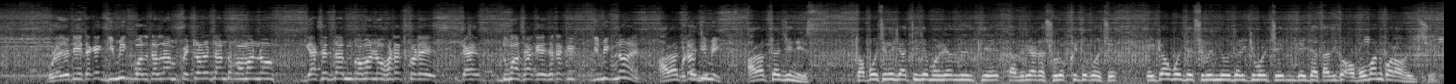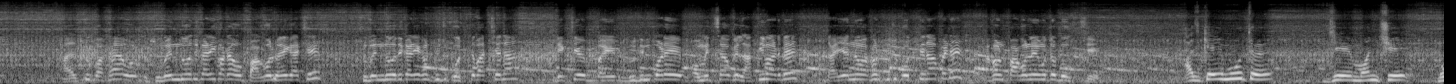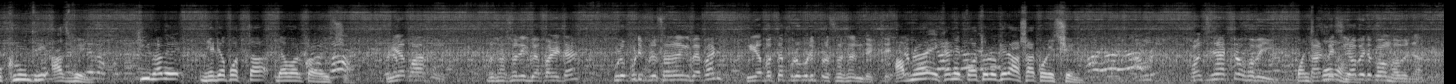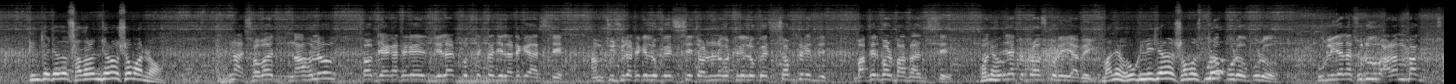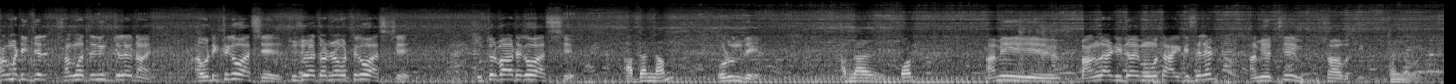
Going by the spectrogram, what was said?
ওরা যদি এটাকে গিমিক বলে তাহলে পেট্রোলের দামটা কমানো গ্যাসের দাম কমানো হঠাৎ করে দু মাস আগে সেটা কি গিমিক নয়? আর একটা গিমিক আর একটা জিনিস তপশিলি জাতি যে মহিলাদেরকে তাদেরকে একটা সুরক্ষিত করেছে এটাও বলছে শুভেন্দু অধিকারী কি বলছেন যে যা তাদেরকে অপমান করা হয়েছে। ফালতু কথা শুভেন্দু অধিকারী কথা ও পাগল হয়ে গেছে। শুভেন্দু অধিকারী এখন কিছু করতে পারছে না। দেখছে দুদিন পরে অমিত শাহ ওকে লাথি মারবে তাই জন্য এখন কিছু করতে না পেরে এখন পাগলের মতো বকছে। আজকে এই মুহূর্তে যে মঞ্চে মুখ্যমন্ত্রী আসবেন কীভাবে নিরাপত্তা ব্যবহার করা হয়েছে? নিরাপদ প্রশাসনিক ব্যাপার এটা। পুরোপুরি প্রশাসনিক ব্যাপার নিরাপত্তা পুরোপুরি প্রশাসন দেখছে। আপনারা এখানে কত লোকের আশা করেছেন? আমরা পঞ্চাশ হাজার টাকা হবেই। পঞ্চাশ তার বেশি হবে? তো কম হবে না। কিন্তু এটা তো সাধারণ জনসভা নয়। না সবাই না হলেও সব জায়গা থেকে জেলার প্রত্যেকটা জেলা থেকে আসছে। আমি চুচুড়া থেকে লোক এসছে চন্দ্রনগর থেকে লোক এসছে সব থেকে বাসের পর বাস আসছে। পঞ্চাশ হাজার ক্রস করে যাবেই। মানে হুগলি জেলার সমস্ত পুরো পুরো হুগলি জেলা শুধু আরামবাগ সাংবাদিক জেলা সাংবাদিক জেলা নয় ওদিক থেকেও আসছে চুচুড়া চন্দ্রনগর থেকেও আসছে উত্তরপাড়া থেকেও আসছে। আপনার নাম? অরুণ দে। আপনার পদ? আমি বাংলার হৃদয় মমতা আইটি সেলের আমি হচ্ছি সভাপতি। ধন্যবাদ।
